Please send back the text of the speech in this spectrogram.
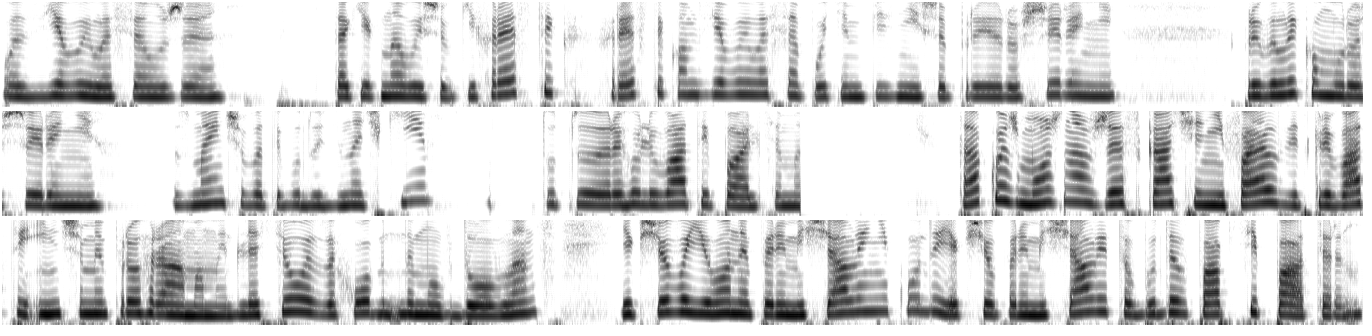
Ось з'явилося вже, так як на вишивці, хрестик. Хрестиком з'явилося, потім пізніше при розширенні, при великому розширенні зменшувати будуть значки, тут е, регулювати пальцями. Також можна вже скачані файл відкривати іншими програмами. Для цього заходимо в Dovlands. Якщо ви його не переміщали нікуди, якщо переміщали, то буде в папці Pattern.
